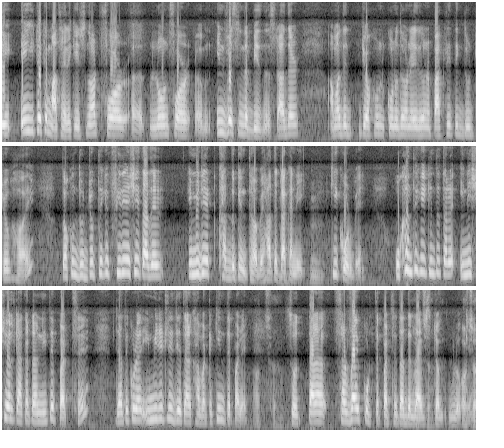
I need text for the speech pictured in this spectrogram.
এই এইটাকে মাথায় রেখে it's not for loan for invest in the business rather আমাদের যখন কোনো ধরনের এই ধরনের প্রাকৃতিক দুর্যোগ হয় তখন দুর্যোগ থেকে ফিরে এসেই তাদের ইমিডিয়েট খাদ্য কিনতে হবে হাতে টাকা নেই। কি করবে? ওখান থেকে কিন্তু তারা ইনিশিয়াল টাকাটা নিতে পারছে যাতে করে ইমিডিয়েটলি যে তার খাবারটা কিনতে পারে। আচ্ছা। সো তারা সার্ভাইভ করতে পারছে তাদের লাইফ আচ্ছা। স্টকগুলোকে আচ্ছা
